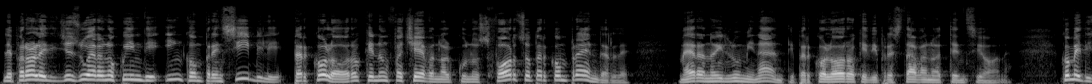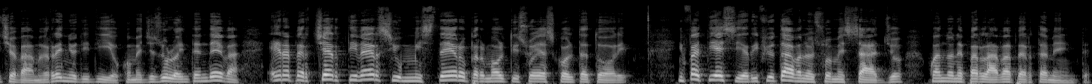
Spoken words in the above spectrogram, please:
Le parole di Gesù erano quindi incomprensibili per coloro che non facevano alcuno sforzo per comprenderle, ma erano illuminanti per coloro che vi prestavano attenzione. Come dicevamo, il regno di Dio, come Gesù lo intendeva, era per certi versi un mistero per molti suoi ascoltatori, Infatti essi rifiutavano il suo messaggio quando ne parlava apertamente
